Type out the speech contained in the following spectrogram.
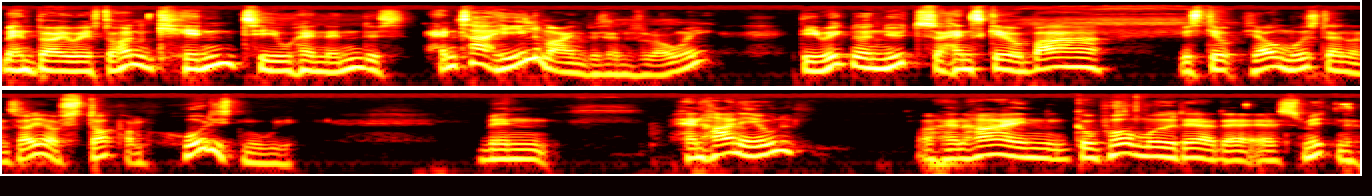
man bør jo efterhånden kende Theo Hernandez. Han tager hele vejen, hvis han får lov, ikke? Det er jo ikke noget nyt, så han skal jo bare... Hvis det, jeg var modstanderen, så er jeg jo stoppe ham hurtigst muligt. Men han har en evne, og han har en gå på mod der, der er smittende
